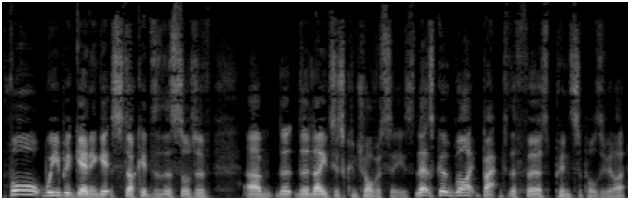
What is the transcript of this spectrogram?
Before we begin and get stuck into the sort of um, the, the latest controversies, let's go right back to the first principles, if you like.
